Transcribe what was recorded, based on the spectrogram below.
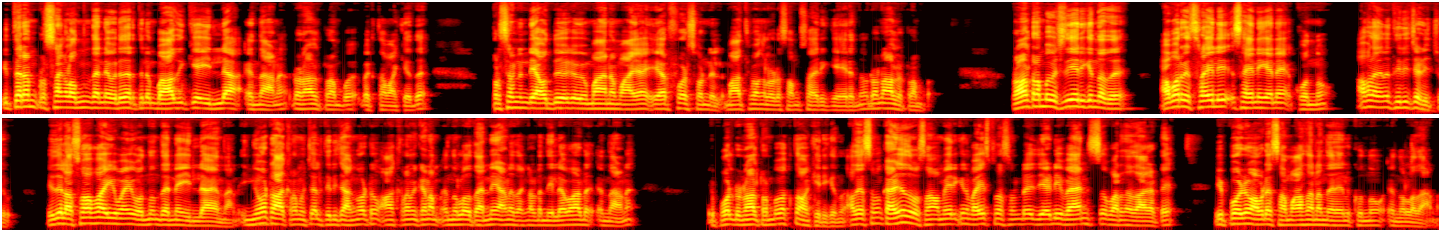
ഇത്തരം പ്രശ്നങ്ങളൊന്നും തന്നെ ഒരു തരത്തിലും ബാധിക്കുകയില്ല എന്നാണ് ഡൊണാൾഡ് ട്രംപ് വ്യക്തമാക്കിയത്. പ്രസിഡന്റിന്റെ ഔദ്യോഗിക വിമാനമായ എയർഫോഴ്സ് വണ്ണിൽ മാധ്യമങ്ങളോട് സംസാരിക്കുകയായിരുന്നു ഡൊണാൾഡ് ട്രംപ്. ഡൊണാൾഡ് ട്രംപ് വിശദീകരിക്കുന്നത് അവർ ഇസ്രായേലി സൈനികനെ കൊന്നു. അവർ അതിനെ തിരിച്ചടിച്ചു. ഇതിൽ അസ്വാഭാവികമായി ഒന്നും തന്നെ ഇല്ല എന്നാണ്. ഇങ്ങോട്ട് ആക്രമിച്ചാൽ തിരിച്ച് അങ്ങോട്ടും ആക്രമിക്കണം എന്നുള്ളത് തന്നെയാണ് തങ്ങളുടെ നിലപാട് എന്നാണ് ഇപ്പോൾ ഡൊണാൾഡ് ട്രംപ് വ്യക്തമാക്കിയിരിക്കുന്നത് അതേസമയം കഴിഞ്ഞ ദിവസം American vice president J D Vance പറഞ്ഞതാകട്ടെ ഇപ്പോഴും അവിടെ സമാധാനം നിലനിൽക്കുന്നു എന്നുള്ളതാണ്.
